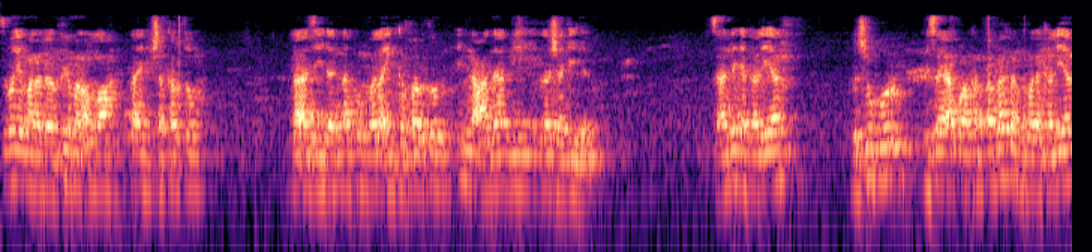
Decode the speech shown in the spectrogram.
Sebagaimana dalam firman Allah, "La in syakartum la azidannakum wa la in kafartum inna 'adzabi lasyadid." Seandainya kalian bersyukur, niscaya aku akan tambahkan kepada kalian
